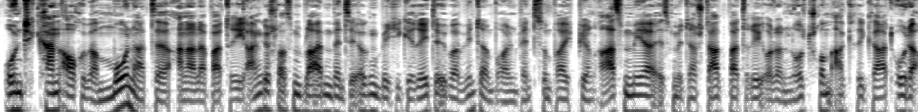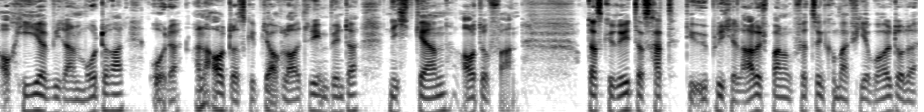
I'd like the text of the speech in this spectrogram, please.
und kann auch über Monate an einer Batterie angeschlossen bleiben, wenn Sie irgendwelche Geräte überwintern wollen. Wenn es zum Beispiel ein Rasenmäher ist mit einer Startbatterie oder Notstromaggregat oder auch hier wieder ein Motorrad oder ein Auto. Es gibt ja auch Leute, die im Winter nicht gern Auto fahren. Das Gerät, das hat die übliche Ladespannung 14,4 Volt oder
